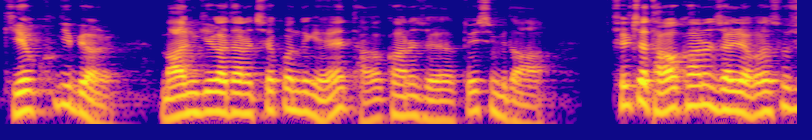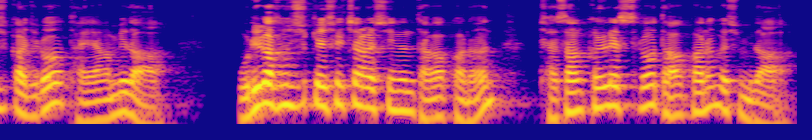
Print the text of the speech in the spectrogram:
기업 크기별, 만기가 다른 채권 등에 다각화하는 전략도 있습니다. 실제 다각화하는 전략은 수십 가지로 다양합니다. 우리가 손쉽게 실천할 수 있는 다각화는 자산 클래스로 다각화하는 것입니다.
